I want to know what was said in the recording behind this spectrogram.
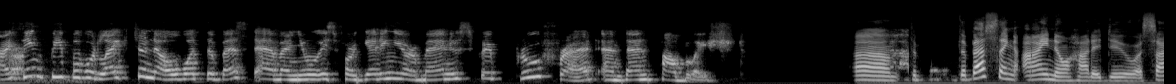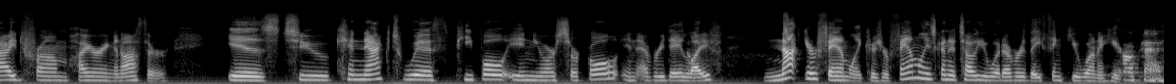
I think people would like to know what the best avenue is for getting your manuscript proofread and then published. Um, the, the best thing I know how to do, aside from hiring an author, is to connect with people in your circle in everyday life, not your family, because your family is going to tell you whatever they think you want to hear. Okay.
